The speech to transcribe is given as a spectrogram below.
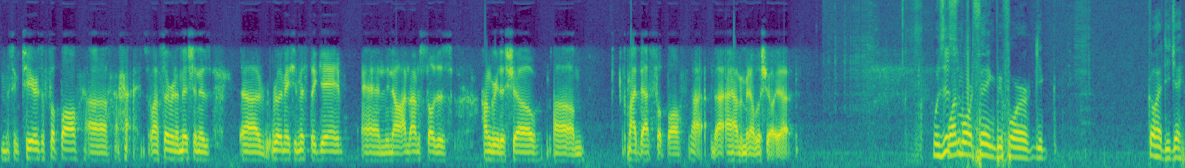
missing two years of football. Uh, while serving a mission is uh, really makes you miss the game, and you know, I'm, I'm still just hungry to show um, my best football that, that I haven't been able to show yet. Was this one more thing before you go ahead, DJ?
